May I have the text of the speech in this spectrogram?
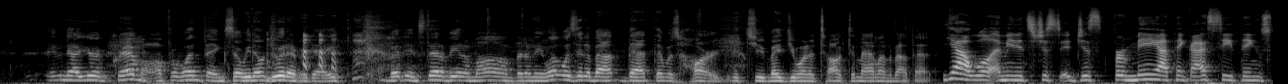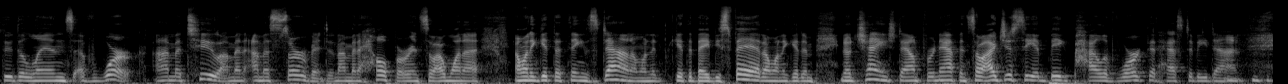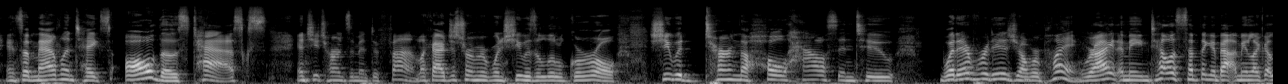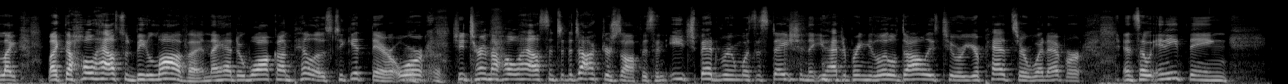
Now you're a grandma for one thing, so we don't do it every day. but instead of being a mom, but I mean, what was it about that that was hard that you made you want to talk to Madeline about that? Yeah, well, I mean, it's just it just for me. I think I see things through the lens of work. I'm a two. I'm an I'm a servant, and I'm a helper, and so I want to I want to get the things done. I want to get the babies fed. I want to get them you know changed down for a nap, and so I just see a big pile of work that has to be done. and so Madeline takes all those tasks and she turns them into fun. Like I just remember when she was a little girl, she would turn the whole house into whatever it is y'all were playing, right? I mean, tell us something about. I mean, like like like the whole house would be lava, and they had to walk on pillows to get there, or she'd turn the whole house into the doctor's office, and each bedroom was a station that you had to bring your little dollies to, or your pets, or whatever. And so anything.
